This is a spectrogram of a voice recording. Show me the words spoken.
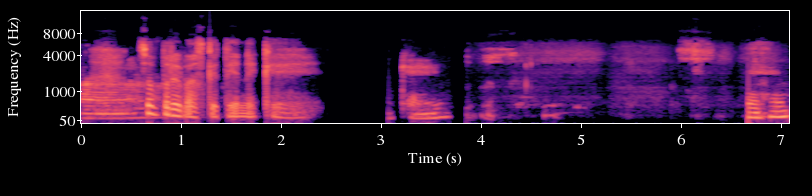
Ah, Son pruebas que tiene que, ok. Ujú,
